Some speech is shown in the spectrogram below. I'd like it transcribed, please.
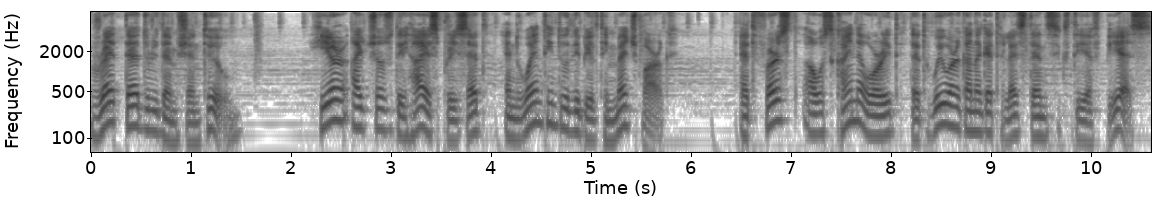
Red Dead Redemption 2 Here I chose the highest preset and went into the built-in benchmark. At first I was kinda worried that we were gonna get less than 60 FPS,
